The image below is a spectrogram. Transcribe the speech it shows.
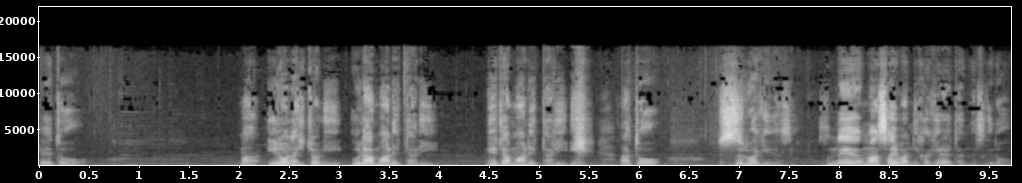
えっ、ー、とまあいろんな人に恨まれたり妬まれたり あとするわけですよ。そんでまあ裁判にかけられたんですけど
